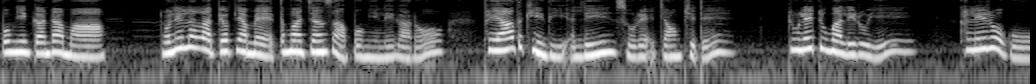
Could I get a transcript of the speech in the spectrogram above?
ပုံမြင်ကန်တာမှာဒေါ်လေးလှလှပြောပြမဲ့တမချန်းစာပုံမြင်လေးကတော့ ဖျားသခင်ဒီအလင်းဆိုတဲ့အကြောင်းဖြစ်တယ်ဒူလေးဒူမလေးတို့ရေခလေးတို့ကို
